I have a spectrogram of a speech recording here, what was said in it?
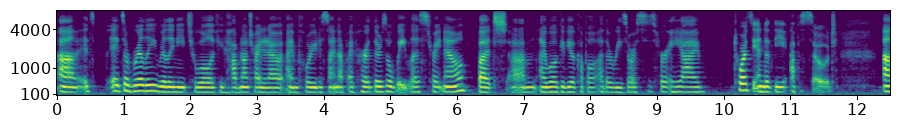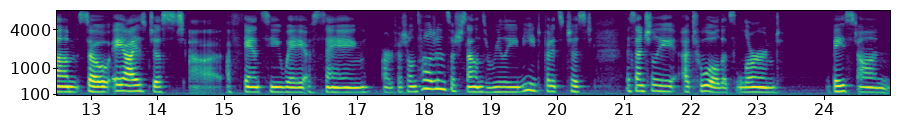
um, it's it's a really really neat tool. If you have not tried it out, I implore you to sign up. I've heard there's a wait list right now, but um, I will give you a couple other resources for AI towards the end of the episode. Um, so AI is just uh, a fancy way of saying artificial intelligence, which sounds really neat, but it's just essentially a tool that's learned based on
